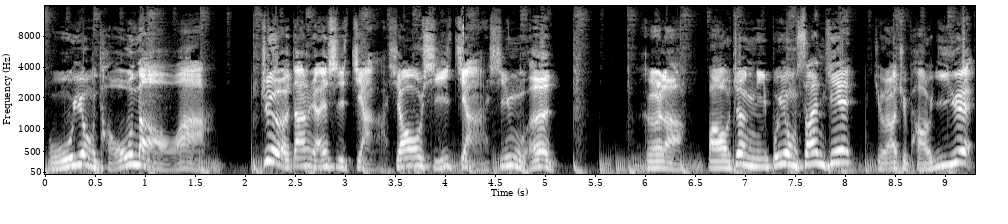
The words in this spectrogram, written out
不用头脑啊！这当然是假消息、假新闻。喝了，保证你不用三天就要去跑医院。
